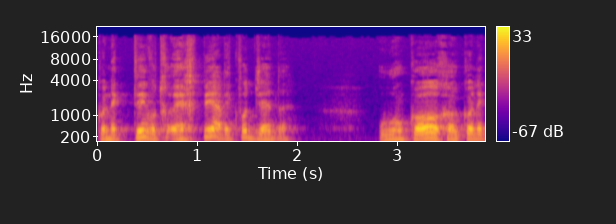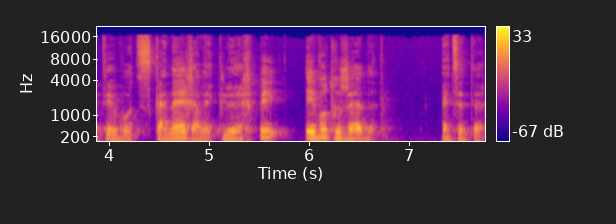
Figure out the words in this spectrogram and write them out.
connectez votre ERP avec votre JED. Ou encore connectez votre scanner avec l'ERP et votre JED, etc.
